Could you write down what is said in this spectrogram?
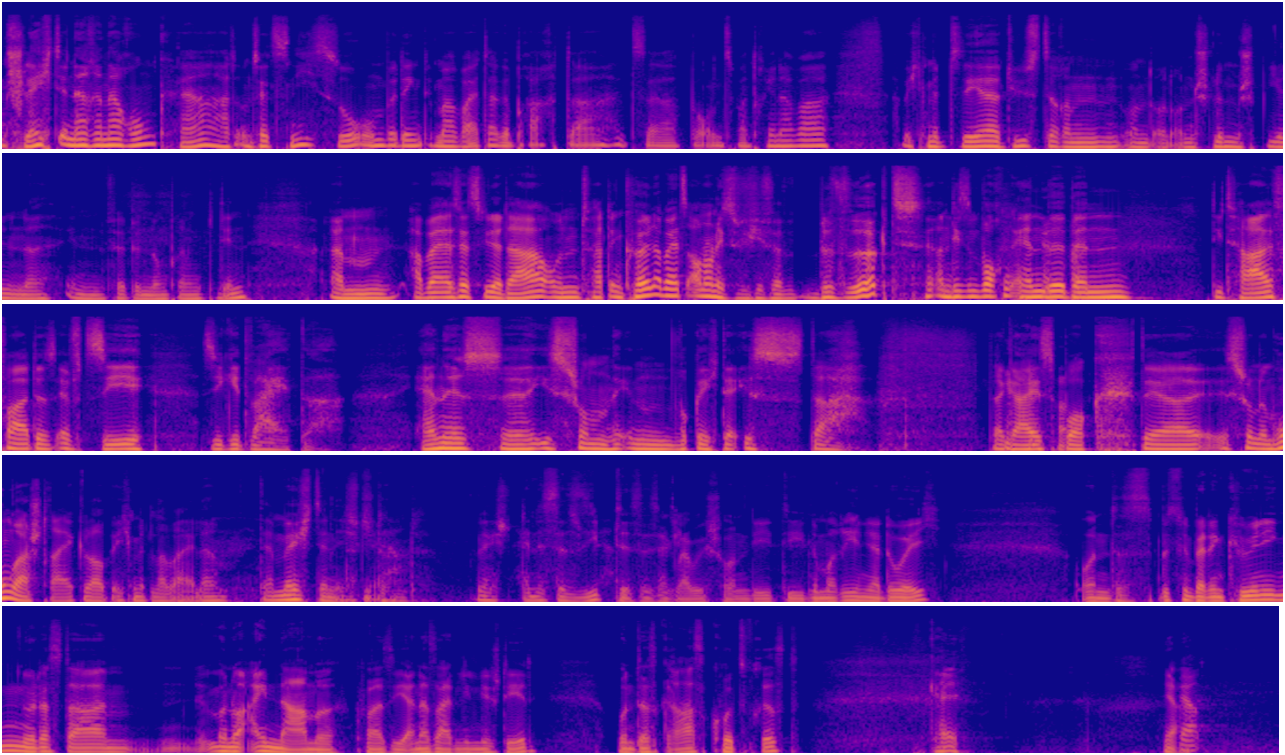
schlecht in Erinnerung. Ja, hat uns jetzt nicht so unbedingt immer weitergebracht. Da, als er bei uns mal Trainer war, habe ich mit sehr düsteren und, und, und schlimmen Spielen ne, in Verbindung bringen den. Ähm, aber er ist jetzt wieder da und hat in Köln aber jetzt auch noch nicht so viel bewirkt an diesem Wochenende, denn die Talfahrt des FC, sie geht weiter. Hennes äh, ist schon in wirklich, der ist da. Der Geißbock, der ist schon im Hungerstreik, glaube ich, mittlerweile. Der möchte nicht das mehr. Möchte. Hennes der siebte ist es ja, glaube ich, schon. Die, die nummerieren ja durch. Und das ist ein bisschen wie bei den Königen, nur dass da immer nur ein Name quasi an der Seitenlinie steht und das Gras kurz frisst. Geil. Ja. ja.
